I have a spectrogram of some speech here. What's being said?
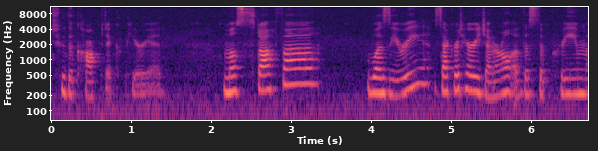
to the Coptic period. Mustafa Waziri, Secretary General of the Supreme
